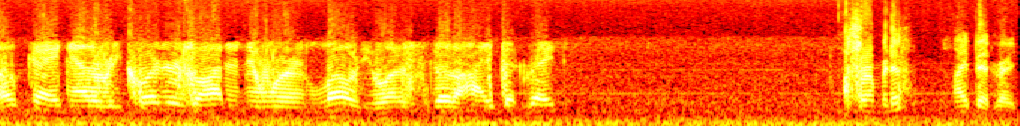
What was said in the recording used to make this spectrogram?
Okay, now the recorder's on and then we're in low. Do you want us to go to high bit rate? Affirmative. High bit rate.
